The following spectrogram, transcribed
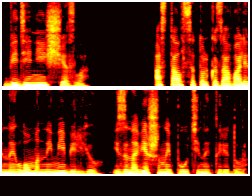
видение исчезло. Остался только заваленный ломанной мебелью и занавешенный паутиной коридор.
